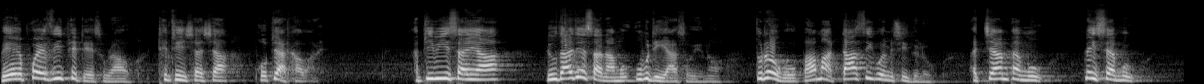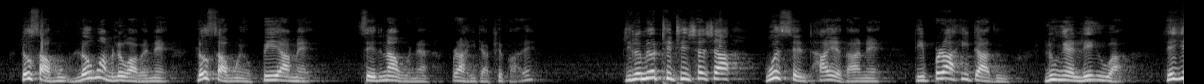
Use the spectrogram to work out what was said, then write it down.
ဘယ်အဖွဲ့အစည်းဖြစ်တယ်ဆိုတာကိုထင်ထင်ရှားရှား ဖော်ပြထားပါတယ်အပြည်ပြည်ဆိုင်ရာလူသားချင်းစာနာမှုဥပဒေအရဆိုရင်တော့သူတို့ကိုဘာမှတားဆီးခွင့်မရှိသလိုအကြမ်းဖက်မှုနှိပ်စက်မှုလှုပ်ဆောင်မှုလုံးဝမလုပ်ရဘဲနဲ့လှုပ်ဆောင်မှုကိုပေးရမယ်စေတနာဝန်ထမ်းပရဟိတဖြစ်ပါတယ်ဒီလိုမျိုးထင်ထင်ရှားရှားဝစ်စင်ထားရသားနဲ့ဒီပရဟိတသူလူငယ်လေးဦးဟာရရ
